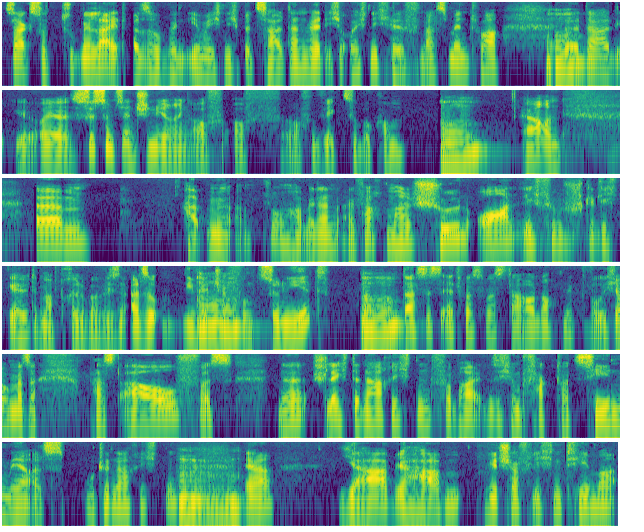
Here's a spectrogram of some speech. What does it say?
sagst so, tut mir leid, also wenn ihr mich nicht bezahlt, dann werde ich euch nicht helfen als Mentor, äh, mhm. äh, da die, euer Systems Engineering auf, auf, auf den Weg zu bekommen. Mhm. Ja, und ähm, hat mir, so, haben wir dann einfach mal schön ordentlich fünfstellig Geld im April überwiesen. Also die Wirtschaft mhm. funktioniert. Ne? Mhm. Auch das ist etwas, was da auch noch mit, wo ich auch immer sage, passt auf, was, ne, schlechte Nachrichten verbreiten sich um Faktor 10 mehr als gute Nachrichten. Mhm. Ja. Ja, wir haben wirtschaftlich ein Thema,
